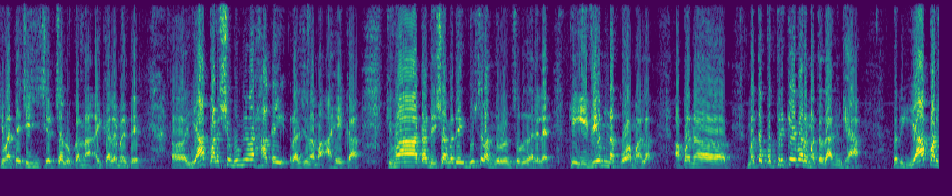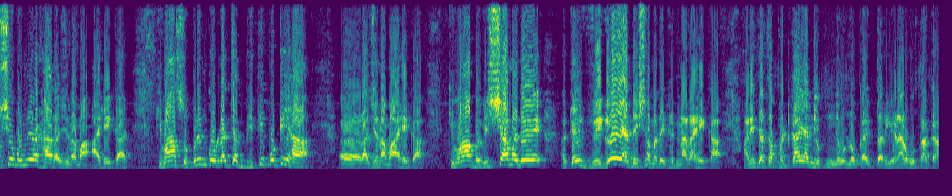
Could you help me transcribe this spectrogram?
किंवा त्याची जी चर्चा लोकांना ऐकायला मिळते या पार्श्वभूमीवर हा काही राजीनामा आहे का? किंवा आता देशामध्ये एक दुसरं आंदोलन सुरू झालेलं आहे की ईव्हीएम नको आम्हाला. आपण मतपत्रिकेवर मतदान घ्या. तर या पार्श्वभूमीवर हा राजीनामा आहे का? किंवा सुप्रीम कोर्टाच्या भीतीपोटी हा राजीनामा आहे का? किंवा भविष्यामध्ये काही वेगळं या देशामध्ये घडणार आहे का? आणि त्याचा फटका या निव- निवडणूक आयुक्तावर येणार होता का?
